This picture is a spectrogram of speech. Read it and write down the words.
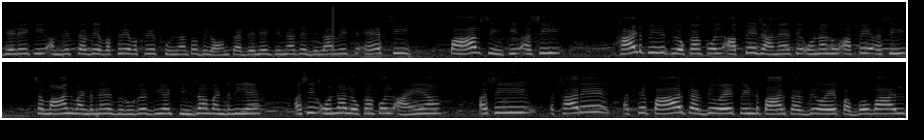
ਜਿਹੜੇ ਕਿ ਅੰਮ੍ਰਿਤਸਰ ਦੇ ਵੱਖਰੇ ਵੱਖਰੇ ਸਕੂਲਾਂ ਤੋਂ ਬਿਲੋਂਗ ਕਰਦੇ ਨੇ, ਜਿਨ੍ਹਾਂ ਦੇ ਦਿਲਾਂ ਵਿੱਚ ਇਹ ਸੀ, ਭਾਵ ਸੀ ਕਿ ਅਸੀਂ ਹੜ੍ਹ ਪੀੜਤ ਲੋਕਾਂ ਕੋਲ ਆਪੇ ਜਾਣਾ ਹੈ ਤੇ ਉਹਨਾਂ ਨੂੰ ਆਪੇ ਅਸੀਂ ਸਮਾਨ ਵੰਡਣਾ ਹੈ, ਜ਼ਰੂਰਤ ਦੀਆਂ ਚੀਜ਼ਾਂ ਵੰਡਣੀਆਂ ਹੈ। ਅਸੀਂ ਉਹਨਾਂ ਲੋਕਾਂ ਕੋਲ ਆਏ ਆ ਅਸੀਂ ਸਾਰੇ ਇੱਥੇ ਪਾਰ ਕਰਦੇ ਹੋਏ, ਪਿੰਡ ਪਾਰ ਕਰਦੇ ਹੋਏ, ਪੱਬੋਵਾਲ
